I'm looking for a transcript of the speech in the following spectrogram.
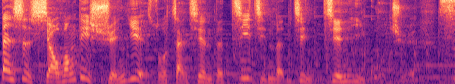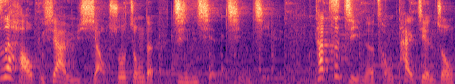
但是小皇帝玄烨所展现的机警冷静、坚毅果决，丝毫不下于小说中的惊险情节。他自己呢，从太监中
